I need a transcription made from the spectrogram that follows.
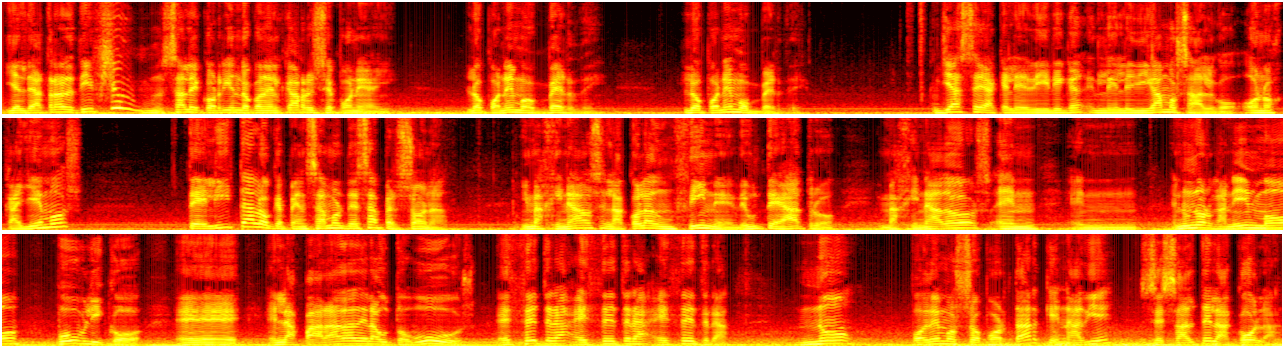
Y el de atrás de ti sale corriendo con el carro y se pone ahí. Lo ponemos verde. Lo ponemos verde ya sea que le, digamos algo o nos callemos, telita lo que pensamos de esa persona. Imaginaos en la cola de un cine, de un teatro, imaginaos en, en, un organismo público, eh, en la parada del autobús, etcétera, etcétera, etcétera. No podemos soportar que nadie se salte la cola.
